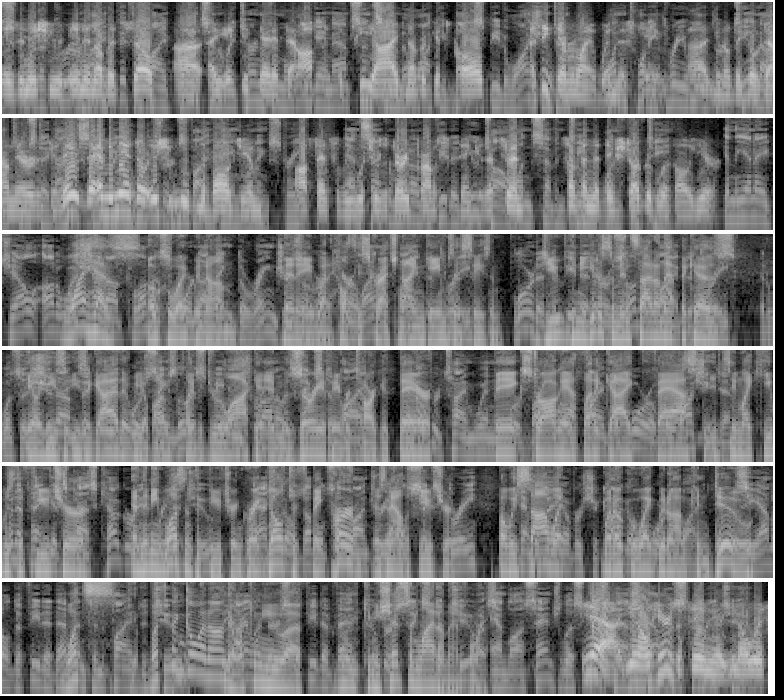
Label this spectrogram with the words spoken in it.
is an issue in and of itself. Uh, I think that if the offensive PI never gets called, I think Denver might win this game. Uh, you know, they go down there. They, they, I mean, they had no issue moving the ball Jim offensively, which was a very promising thing because that's been something that they've struggled with all year. In the NHL, Ottawa Why has Okwuegbunam um, been a what healthy scratch nine games this season? Do you can you give us some insight on that because? It was you know, he's he's a guy that we have obviously played with Drew Lockett in Missouri, a favorite target there. Big, strong, athletic guy, fast. It seemed like he was Winnipeg the future, and then he wasn't the future. And Greg Dulcich, Big Perm, is now the future. But we Tampa saw what what Okwe can do. Seattle defeated what's, 5 to what's 2. been going on the there? What can you uh, can you shed some light on that for us? And Los Angeles yeah, you know, here's the thing. You know, with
